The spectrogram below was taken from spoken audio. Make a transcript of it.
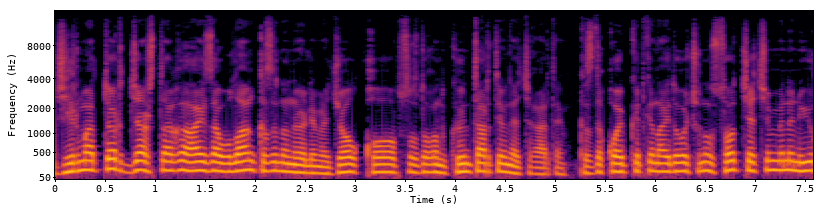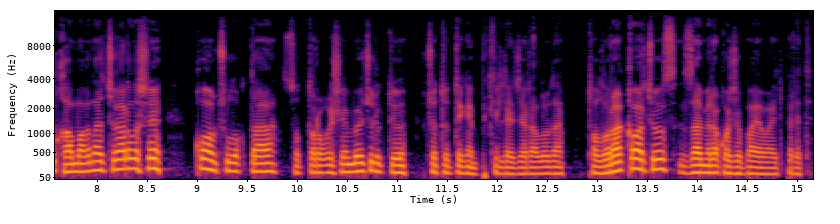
жыйырма төрт жаштагы айза улан кызынын өлүмү жол коопсуздугун күн тартибине чыгарды. Кызды коюп кеткен айдоочунун сот чечими менен үй камагына чыгарылышы коомчулукта сотторго ишенбөөчүлүктү күчөтөт деген пикирлер жаралууда. Толугураак кабарчыбыз замира кожобаева айтып берет.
